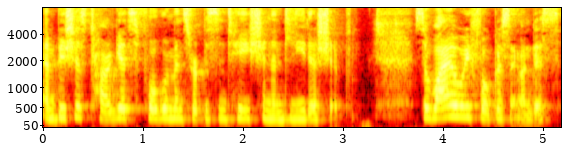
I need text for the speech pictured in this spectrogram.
ambitious targets for women's representation and leadership. So why are we focusing on this?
